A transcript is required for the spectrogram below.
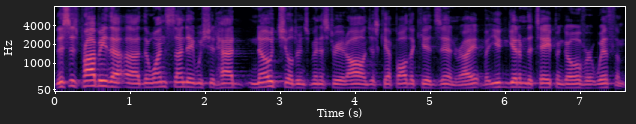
this is probably the, uh, the one Sunday we should have no children's ministry at all and just kept all the kids in, right? But you can get them the tape and go over it with them.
